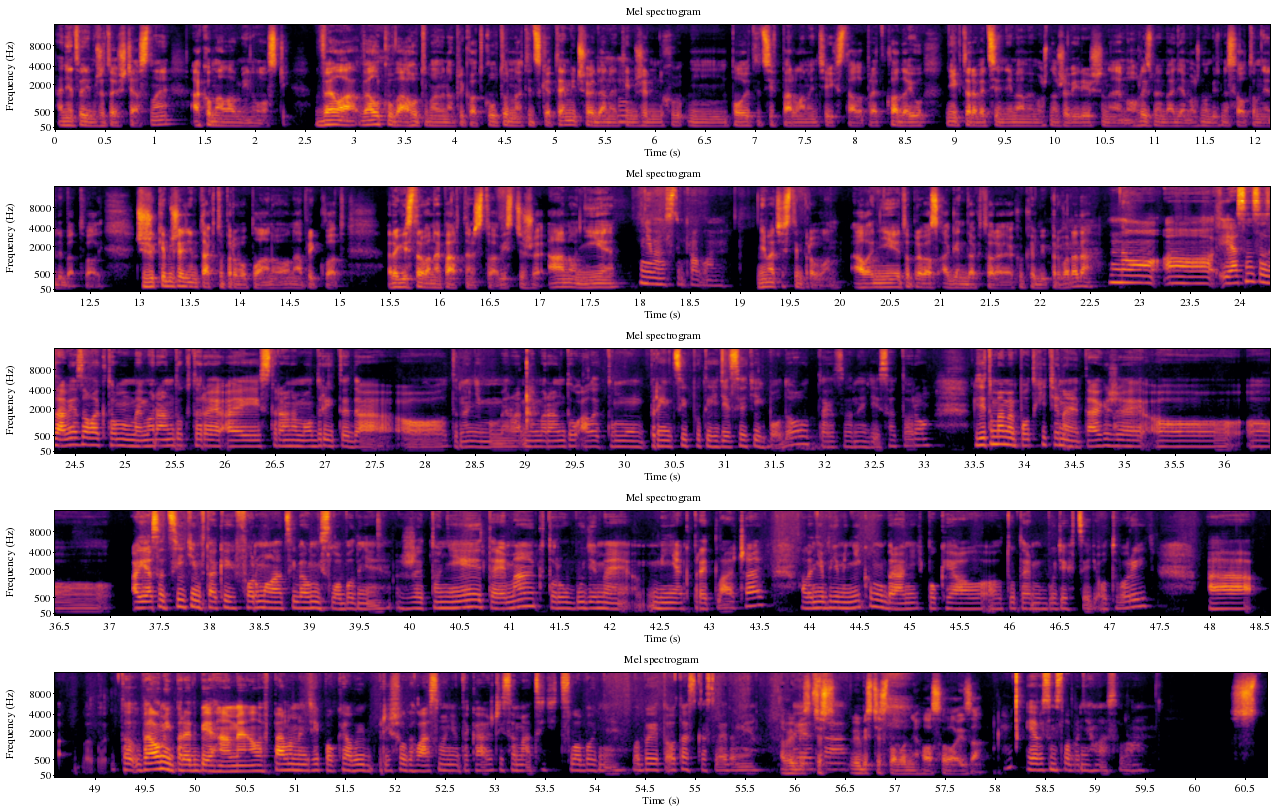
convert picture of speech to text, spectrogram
a netvrdím, že to je šťastné, ako mala v minulosti. Veľa, veľkú váhu tu majú napríklad kultúrno-etické témy, čo je dané mm. tým, že mm, politici v parlamente ich stále predkladajú. Niektoré veci nemáme možno, že vyriešené, mohli sme mať a možno by sme sa o tom nedebatovali. Čiže kebyže idem takto prvoplánovo, napríklad registrované partnerstvo a vy ste, že áno, nie. Nemám s tým problém. Nemáte s tým problém. Ale nie je to pre vás agenda, ktorá je ako keby prvorada? No, uh, ja som sa zaviazala k tomu memorandu, ktoré aj strana Modrý, teda, uh, teda nie memorandu, ale k tomu princípu tých desiatich bodov, tzv. desatoro, kde to máme podchytené tak, že uh, uh, a ja sa cítim v takej formulácii veľmi slobodne, že to nie je téma, ktorú budeme my nejak pretláčať, ale nebudeme nikomu brániť, pokiaľ tú tému bude chcieť otvoriť. A to veľmi predbiehame, ale v parlamente, pokiaľ by prišlo k hlasovaniu, tak každý sa má cítiť slobodne, lebo je to otázka svedomia. A vy by ste, sa... vy by ste slobodne hlasovali za? Ja by som slobodne hlasovala.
